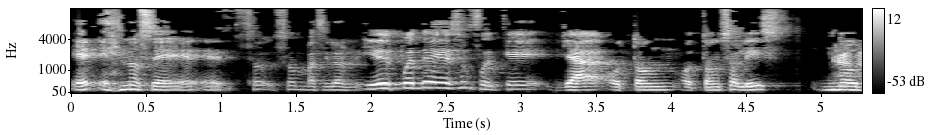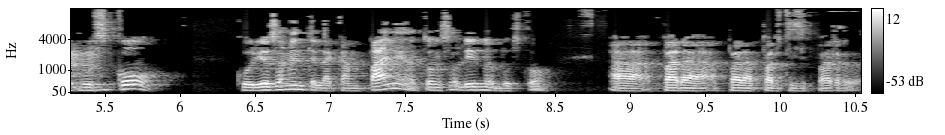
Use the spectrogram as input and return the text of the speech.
eh, no sé, son, son vacilones. Y después de eso fue que ya Otón, Otón Solís nos buscó Curiosamente, la campaña de Otón Solís nos buscó ah, para, para, participar.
